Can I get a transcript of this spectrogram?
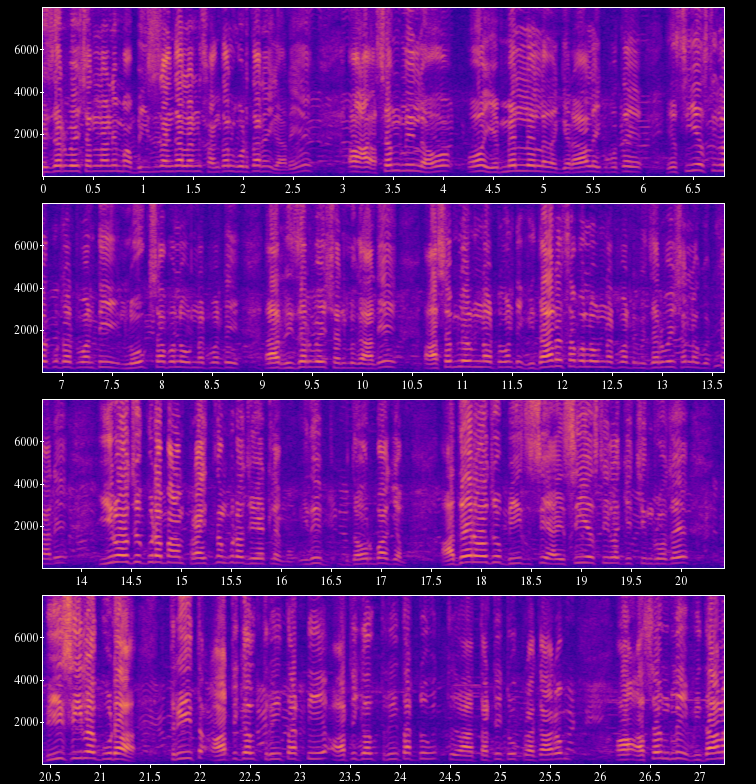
రిజర్వేషన్లని మా బీసీ సంఘాలని సంఘాలు కొడతానే కానీ ఆ అసెంబ్లీలో ఓ ఎమ్మెల్యేల దగ్గర లేకపోతే ఎస్సీ ఎస్టీలకు ఉన్నటువంటి లోక్సభలో ఉన్నటువంటి ఆ రిజర్వేషన్లు కానీ అసెంబ్లీలో ఉన్నటువంటి విధానసభలో ఉన్నటువంటి రిజర్వేషన్లు కానీ ఈ రోజు కూడా మనం ప్రయత్నం కూడా చేయట్లేము. ఇది దౌర్భాగ్యం. అదే రోజు బీసీ ఎస్సీ ఎస్టీలకు ఇచ్చిన రోజే బీసీలకు కూడా three article three thirty article three thirty thirty two ప్రకారం ఆ అసెంబ్లీ విధాన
